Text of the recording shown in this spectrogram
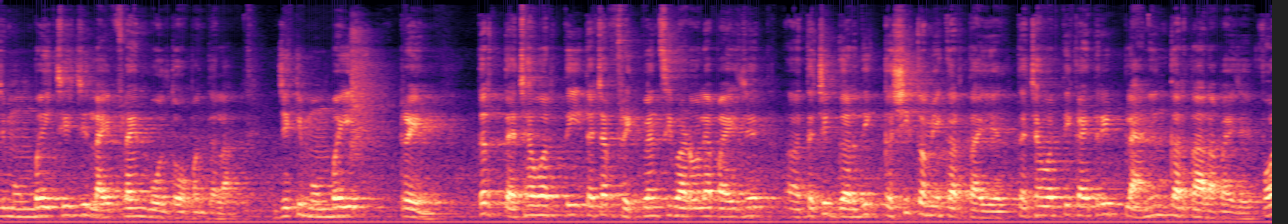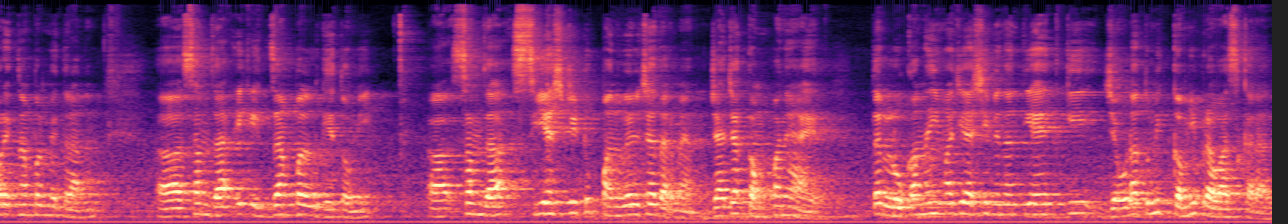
जी मुंबईची जी लाईफलाईन बोलतो आपण त्याला जी की मुंबई ट्रेन तर त्याच्यावरती त्याच्या फ्रिक्वेन्सी वाढवल्या पाहिजेत. त्याची गर्दी कशी कमी करता येईल त्याच्यावरती काहीतरी प्लॅनिंग करता आला पाहिजे. फॉर एक्झाम्पल मित्रांनो समजा एक एक्झाम्पल घेतो मी. समजा सी एस टी टू पनवेलच्या दरम्यान ज्या ज्या कंपन्या आहेत तर लोकांनाही माझी अशी विनंती आहे की जेवढा तुम्ही कमी प्रवास कराल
